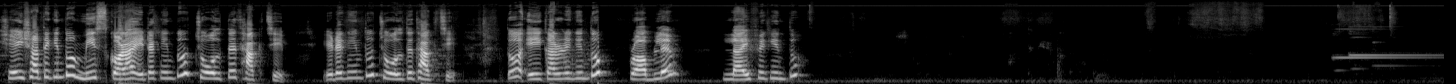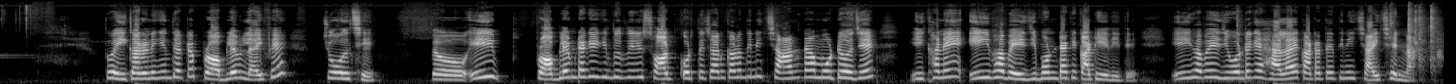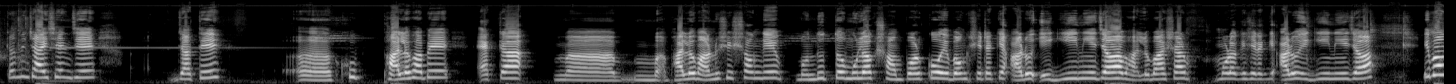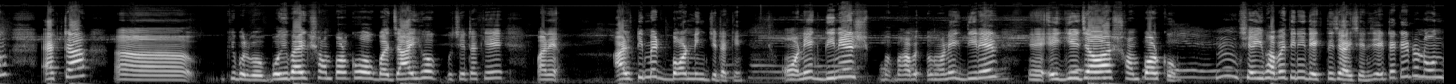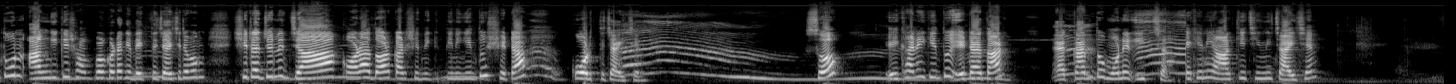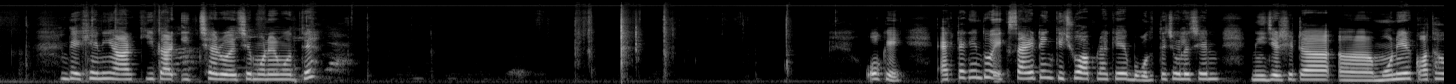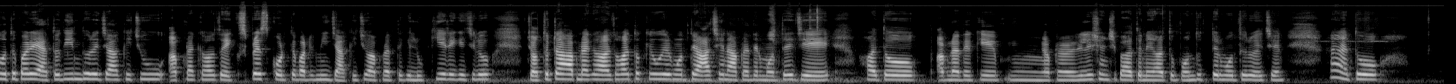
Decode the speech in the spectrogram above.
সেই সাথে কিন্তু মিস করা, এটা কিন্তু চলতে থাকছে। এটা কিন্তু চলতে থাকছে। তো এই কারণে কিন্তু প্রবলেম লাইফে কিন্তু তো এই কারণে কিন্তু একটা প্রবলেম লাইফে চলছে। তো এই প্রবলেমটাকে কিন্তু তিনি সলভ করতে চান, কারণ তিনি চান না মোটেও যে এইখানে এইভাবে জীবনটাকে কাটিয়ে দিতে। এইভাবে জীবনটাকে হেলায় কাটাতে তিনি চাইছেন না। কারণ তিনি চাইছেন যে যাতে খুব ভালোভাবে একটা ভালো মানুষের সঙ্গে বন্ধুত্বমূলক সম্পর্ক এবং সেটাকে আরও এগিয়ে নিয়ে যাওয়া, ভালোবাসার মোড়াকে সেটাকে আরও এগিয়ে নিয়ে যাওয়া এবং একটা কি বলব, বৈবাহিক সম্পর্ক হোক বা যাই হোক, সেটাকে মানে আলটিমেট বন্ডিং যেটাকে। অনেক দিনের অনেক দিনের এগিয়ে যাওয়ার সম্পর্ক। হুম, সেইভাবে তিনি দেখতে চাইছেন যে এটাকে একটা নতুন আঙ্গিকে সম্পর্কটাকে দেখতে চাইছেন এবং সেটার জন্য যা করা দরকার সে তিনি কিন্তু সেটা করতে চাইছেন। সো এইখানে কিন্তু এটা তার একান্ত মনের ইচ্ছা। দেখে নি আর কি তিনি চাইছেন। দেখে নি আর কি তার ইচ্ছা রয়েছে মনের মধ্যে। ওকে একটা কিন্তু এক্সাইটিং কিছু আপনাকে বলতে চলেছেন। নিজের সেটা মনের কথা হতে পারে, এতদিন ধরে যা কিছু আপনাকে হয়তো এক্সপ্রেস করতে পারেনি, যা কিছু আপনার থেকে লুকিয়ে রেখেছিল, যতটা আপনাকে হয়তো হয়তো কেউ এর মধ্যে আছেন আপনাদের মধ্যে যে হয়তো আপনাদেরকে আপনার রিলেশনশিপ হয়তো নেই, হয়তো বন্ধুত্বের মধ্যে রয়েছেন। হ্যাঁ তো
